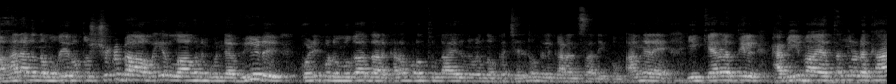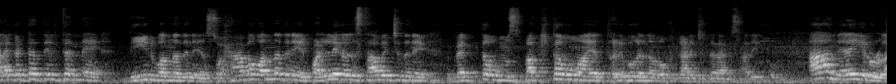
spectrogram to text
മഹാനാകുന്ന മുഹീറത്തുഹുന്റെ വീട് കോഴിക്കോട് മുഖാദാർ കടപ്പുറത്തുണ്ടായിരുന്നു എന്നൊക്കെ ചരിത്രത്തിൽ കാണാൻ സാധിക്കും. അങ്ങനെ ഈ കേരളത്തിൽ ഹബീബായ തങ്ങളുടെ കാലഘട്ടത്തിൽ തന്നെ ദീൻ വന്നതിന് സ്വഹാബ വന്നതിന് പള്ളികൾ സ്ഥാപിച്ചതിന് വ്യക്തവും സ്പഷ്ടവുമായ തെളിവുകൾ നമുക്ക് കാണിച്ചു തരാൻ സാധിക്കും. ആ നിലയിലുള്ള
